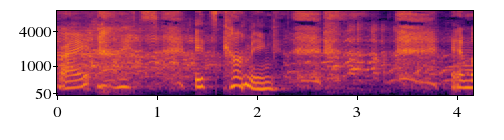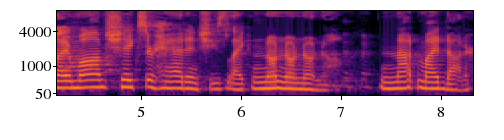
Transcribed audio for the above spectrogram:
right? It's, it's coming. And my mom shakes her head and she's like, no, no, no, no, not my daughter.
